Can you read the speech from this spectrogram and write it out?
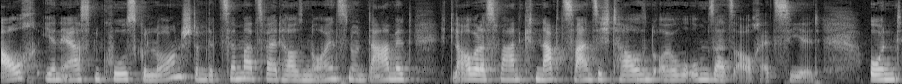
auch ihren ersten Kurs gelauncht im Dezember 2019 und damit, ich glaube, das waren knapp 20.000 Euro Umsatz auch erzielt. Und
